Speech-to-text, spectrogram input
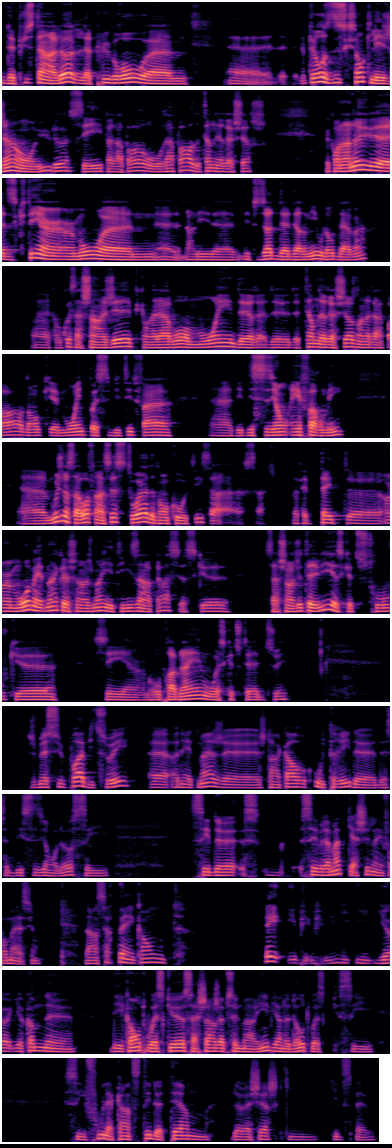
depuis ce temps-là, le plus gros. la plus grosse discussion que les gens ont eue, c'est par rapport au rapport de termes de recherche. Fait qu'on en a eu discuté un, mot dans l'épisode dernier ou l'autre d'avant. Euh, comme quoi ça changeait, puis qu'on allait avoir moins de, termes de recherche dans le rapport, donc moins de possibilités de faire euh, des décisions informées. Euh, moi, je veux savoir, Francis, toi, de ton côté, ça, ça, fait peut-être un mois maintenant que le changement a été mis en place. Est-ce que ça a changé ta vie? Est-ce que tu trouves que c'est un gros problème ou est-ce que tu t'es habitué? Je me suis pas habitué. Euh, honnêtement, je, suis encore outré de, cette décision-là. C'est, de, c'est vraiment de cacher de l'information. Dans certains comptes, et, puis il y, a, comme des comptes où est-ce que ça change absolument rien, puis il y en a d'autres où est-ce que c'est, c'est fou la quantité de termes de recherche qui, qui est disparue.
